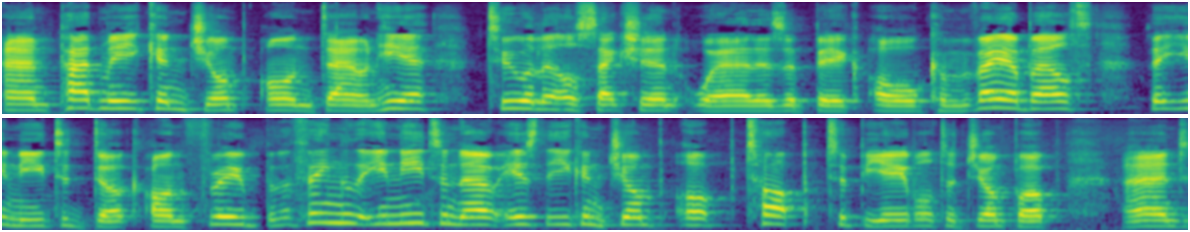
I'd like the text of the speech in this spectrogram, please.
and Padme can jump on down here to a little section where there's a big old conveyor belt that you need to duck on through. But the thing that you need to know is that you can jump up top to be able to jump up and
